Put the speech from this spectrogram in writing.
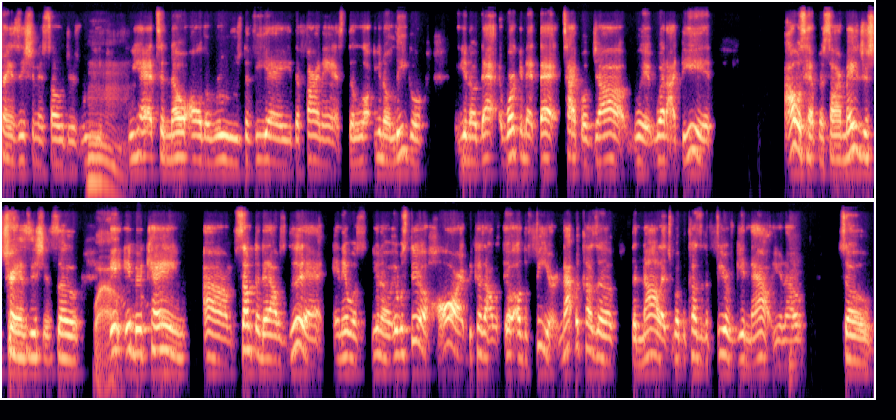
transitioning soldiers. We mm. we had to know all the rules, the VA, the finance, the law, you know, legal, you know, that working at that type of job with what I did, I was helping sergeant majors transition. So wow. it, it became um, something that I was good at. And it was, you know, it was still hard because I was of the fear, not because of the knowledge, but because of the fear of getting out, you know. So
